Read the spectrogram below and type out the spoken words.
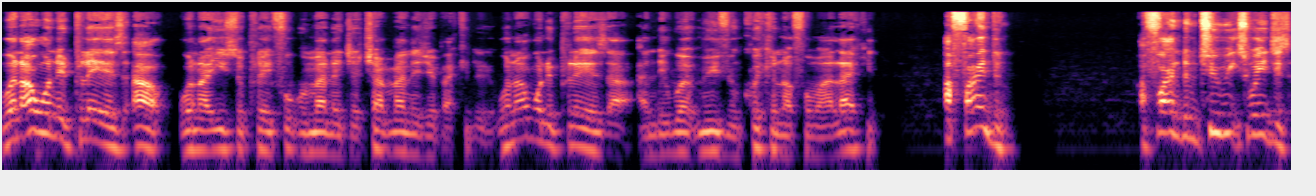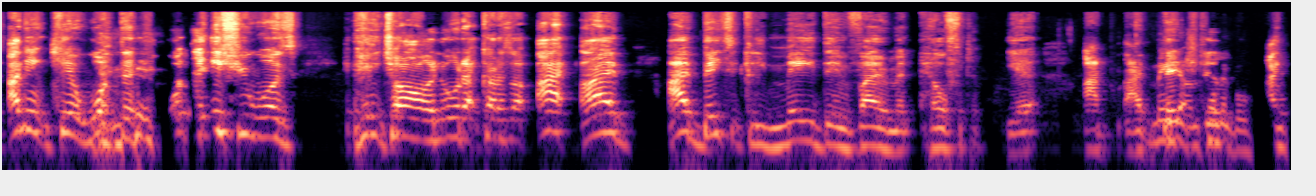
when I wanted players out, when I used to play football manager, champ manager back in the day, when I wanted players out and they weren't moving quick enough for my liking, I find them. I find them two weeks' wages. I didn't care what the what the issue was, HR and all that kind of stuff. I I I basically made the environment hell for them. Yeah. I, I Made it them. I,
